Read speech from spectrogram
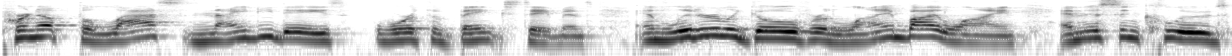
print up the last 90 days worth of bank statements and literally go over line by line. And this includes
